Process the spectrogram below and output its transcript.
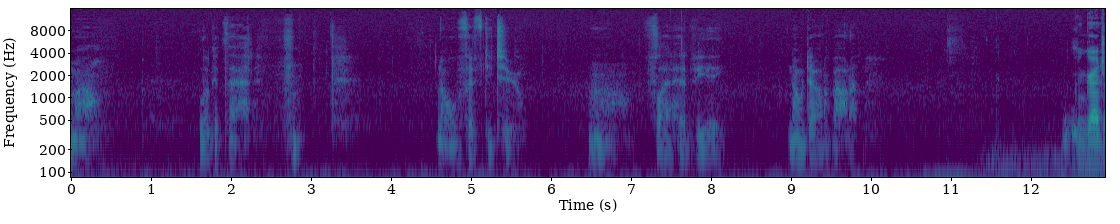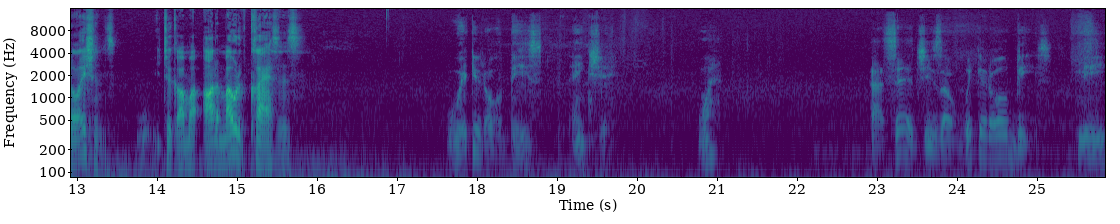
Wow. Look at that. An old 52. Oh, flathead V8. No doubt about it. Congratulations. You took all my automotive classes. Wicked old beast, ain't she? What? I said she's a wicked old beast. Me,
